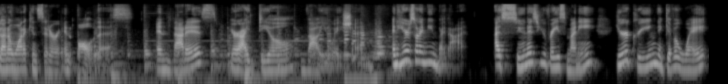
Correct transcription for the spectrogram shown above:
want to consider in all of this, and that is your ideal valuation. And here's what I mean by that. As soon as you raise money, you're agreeing to give away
